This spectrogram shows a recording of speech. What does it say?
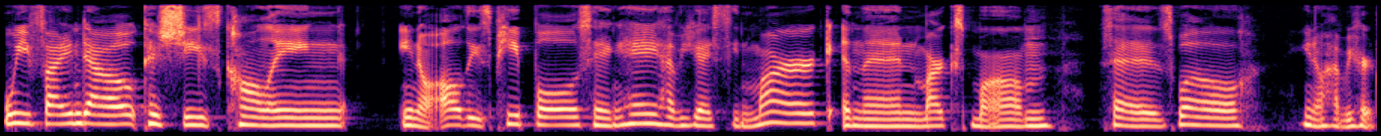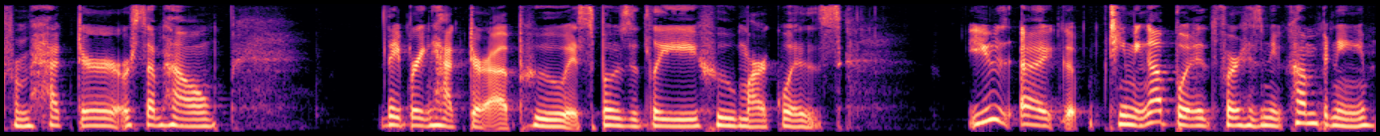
we find out because she's calling, you know, all these people saying, hey, have you guys seen Mark? And then Mark's mom says, well, you know, have you heard from Hector? Or somehow they bring Hector up, who is supposedly who Mark was use, uh, teaming up with for his new company.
